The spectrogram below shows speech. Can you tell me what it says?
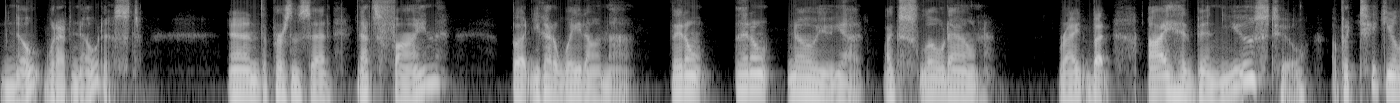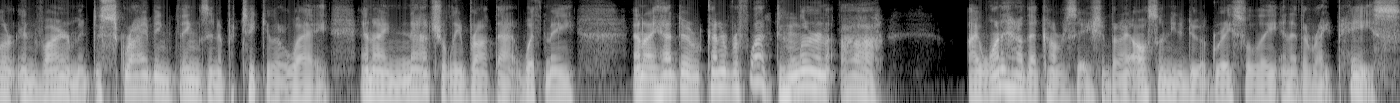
note, what I've noticed." And the person said, "That's fine, but you got to wait on that. They don't they don't know you yet. Like slow down." Right? But I had been used to a particular environment describing things in a particular way, and I naturally brought that with me. And I had to kind of reflect and learn, ah, I want to have that conversation, but I also need to do it gracefully and at the right pace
